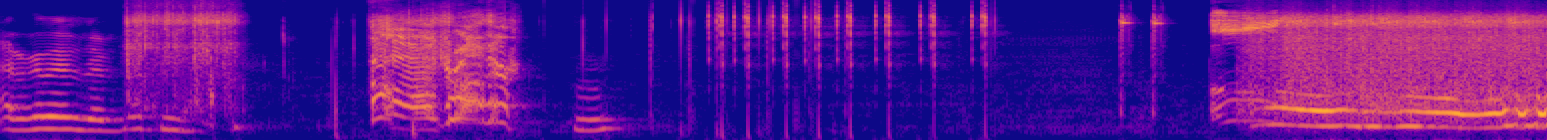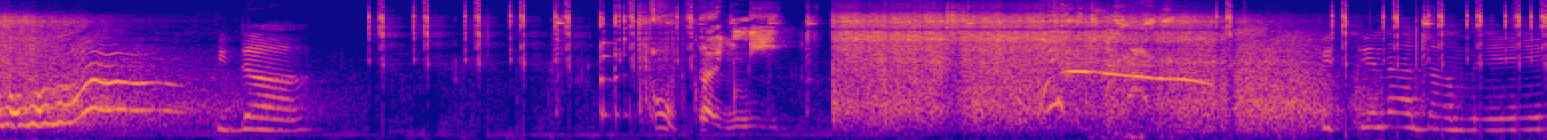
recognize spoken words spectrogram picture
Arkadaşlar çok iyi. Oh, brother! Hı. admit. Bitti na adamı.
